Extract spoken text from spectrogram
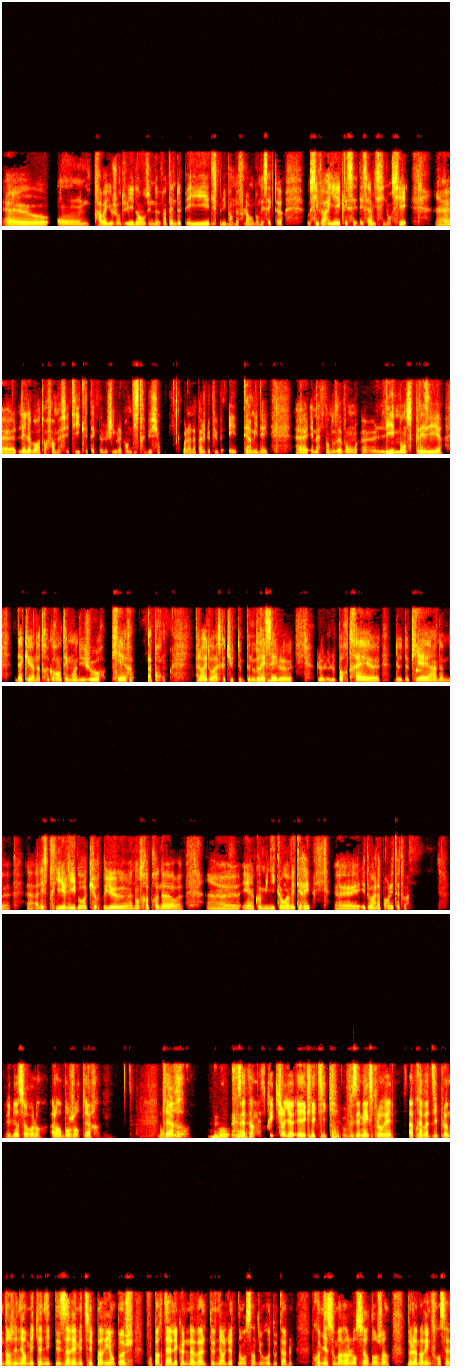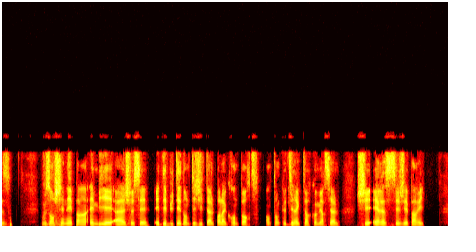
on travaille aujourd'hui dans une vingtaine de pays, et disponible en neuf langues dans des secteurs aussi variés que les services financiers, les laboratoires pharmaceutiques, les technologies ou la grande distribution. Voilà, la page de pub est terminée. Euh, et maintenant, nous avons euh, l'immense plaisir d'accueillir notre grand témoin du jour, Pierre Paperon. Alors, Edouard, est-ce que tu peux nous dresser le, portrait euh, de, Pierre, un homme à, l'esprit libre, curieux, un entrepreneur et un communicant invétéré? Edouard, la parole est à toi. Oui, bien sûr, Roland. Alors, bonjour Pierre. Pierre, vous êtes un esprit curieux et éclectique, vous aimez explorer. Après votre diplôme d'ingénieur mécanique des arts et métiers Paris en poche, vous partez à l'école navale devenir lieutenant au sein du Redoutable, premier sous-marin lanceur d'engins de la marine française. Vous enchaînez par un MBA à HEC et débutez dans le digital par la grande porte en tant que directeur commercial chez RSCG Paris.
